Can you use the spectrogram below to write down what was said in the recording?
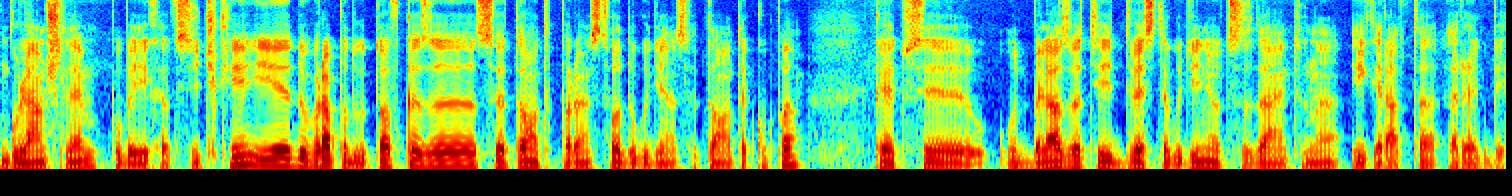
Голям шлем, победиха всички и е добра подготовка за световното първенство до година, световната купа, където се отбелязват и 200 години от създаването на играта ръгби.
